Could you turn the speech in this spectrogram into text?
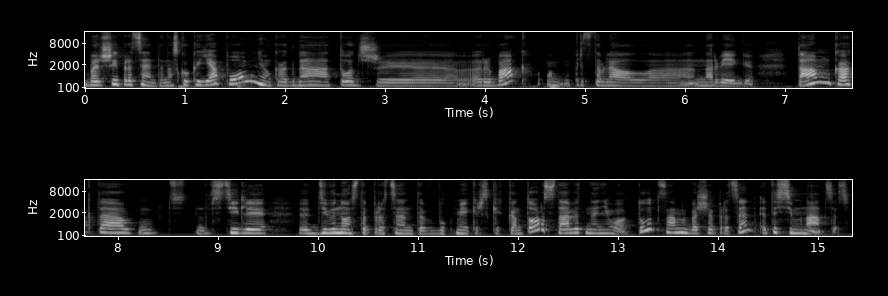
большие проценты. Насколько я помню, когда тот же рыбак представлял э, Норвегию, там как-то в стиле э, 90% букмекерских контор ставят на него. Тут самый большой процент это 17.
